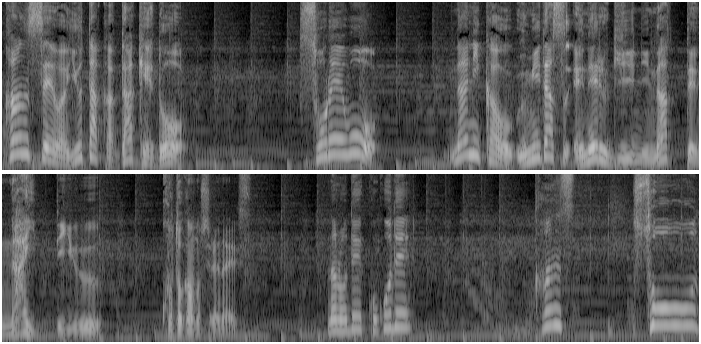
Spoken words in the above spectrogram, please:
感性は豊かだけどそれを何かを生み出すエネルギーになってないっていうことかもしれないです。なのでここでそう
